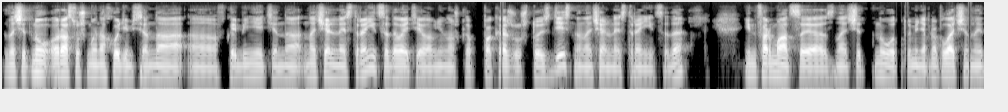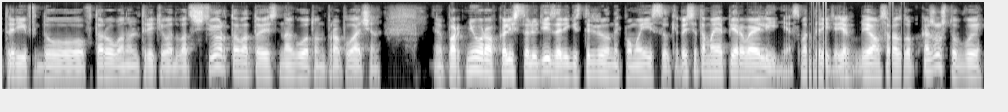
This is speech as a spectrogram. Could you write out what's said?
Значит, ну, раз уж мы находимся на, э, в кабинете на начальной странице, давайте я вам немножко покажу, что здесь на начальной странице, да. Информация, значит, ну вот у меня проплаченный тариф до 2.03.24, то есть на год он проплачен. Э, партнеров, количество людей, зарегистрированных по моей ссылке. То есть это моя первая линия. Смотрите, я, я вам сразу покажу, чтобы вы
